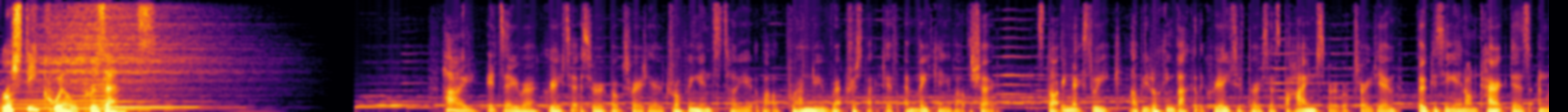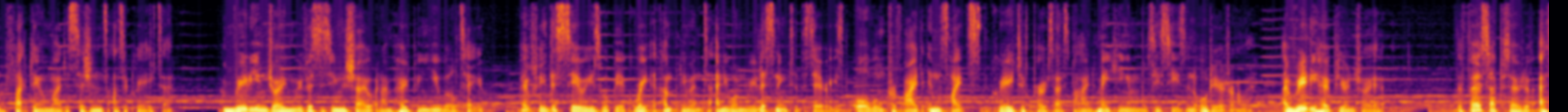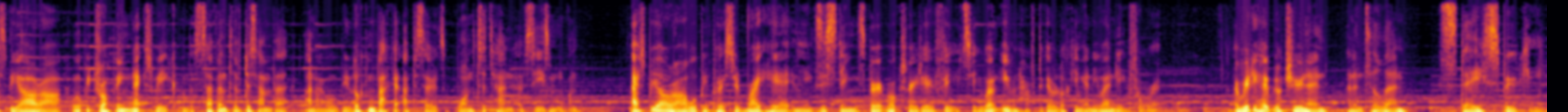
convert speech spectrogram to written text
Rusty Quill presents. Hi, it's Aira, creator of Spirit Box Radio, dropping in to tell you about a brand new retrospective I'm making about the show. Starting next week, I'll be looking back at the creative process behind Spirit Box Radio, focusing in on characters and reflecting on my decisions as a creator. I'm really enjoying revisiting the show, and I'm hoping you will too. Hopefully, this series will be a great accompaniment to anyone re listening to the series, or will provide insights to the creative process behind making a multi season audio drama. I really hope you enjoy it. The first episode of SBRR will be dropping next week on the 7th of December, and I will be looking back at episodes 1 to 10 of Season 1. SBRR will be posted right here in the existing Spirit Box Radio feed, so you won't even have to go looking anywhere new for it. I really hope you'll tune in, and until then, stay spooky.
